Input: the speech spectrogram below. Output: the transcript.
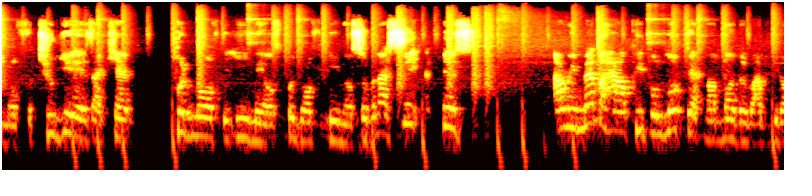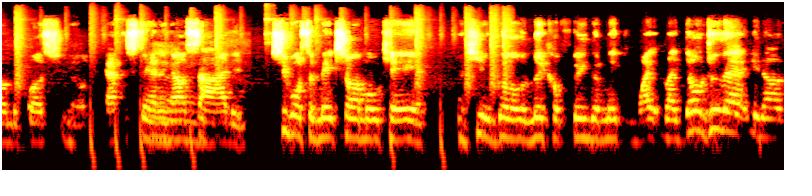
You know, for two years I kept putting off the emails, putting off the emails. So when I see this I remember how people looked at my mother. I would get on the bus, you know, after standing mm. outside, and she wants to make sure I'm okay, and, and she'll go lick her finger, make white. Like, don't do that, you know,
